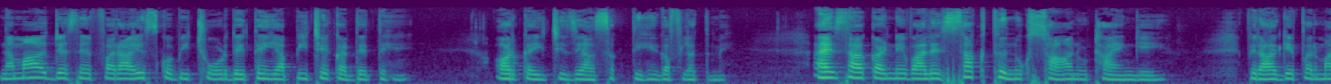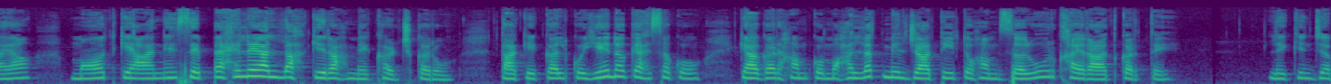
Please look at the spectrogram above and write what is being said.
نماز جیسے فرائض کو بھی چھوڑ دیتے ہیں یا پیچھے کر دیتے ہیں۔ اور کئی چیزیں آ سکتی ہیں غفلت میں۔ ایسا کرنے والے سخت نقصان اٹھائیں گے۔ پھر آگے فرمایا، موت کے آنے سے پہلے اللہ کی راہ میں خرچ کرو تاکہ کل کو یہ نہ کہہ سکو کہ اگر ہم کو محلت مل جاتی تو ہم ضرور خیرات کرتے۔ لیکن جب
